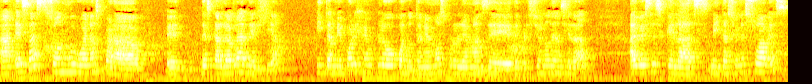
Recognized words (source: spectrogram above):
Ah, esas son muy buenas para eh, descargar la energía y también, por ejemplo, cuando tenemos problemas de depresión o de ansiedad, hay veces que las meditaciones suaves,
